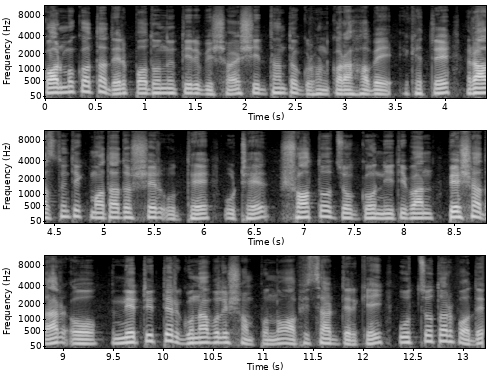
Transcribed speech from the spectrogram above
কর্মকর্তাদের পদোন্নতির বিষয়ে সিদ্ধান্ত গ্রহণ করা হবে। এক্ষেত্রে রাজনৈতিক মতাদর্শের ঊর্ধ্বে উঠে শত যোগ্য নীতিবান পেশাদার ও নেতৃত্বের গুণাবলী সম্পন্ন অফিসারদেরকেই উচ্চতর পদে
